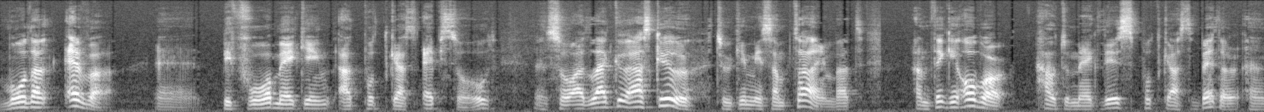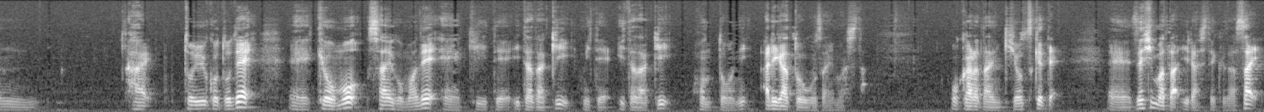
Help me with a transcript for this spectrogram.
more than ever before making a podcast episode. And so I'd like to ask you to give me some time, but I'm thinking over how to make this podcast better and はい。ということで、えー、今日も最後まで、えー、聞いていただき、見ていただき、本当にありがとうございました。お体に気をつけて、えー、ぜひまたいらしてください。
